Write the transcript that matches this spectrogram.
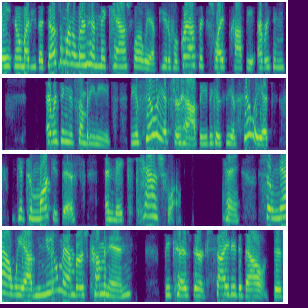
Ain't nobody that doesn't want to learn how to make cash flow. We have beautiful graphics, swipe copy, everything, everything that somebody needs. The affiliates are happy because the affiliates get to market this and make cash flow. Okay, so now we have new members coming in because they're excited about this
